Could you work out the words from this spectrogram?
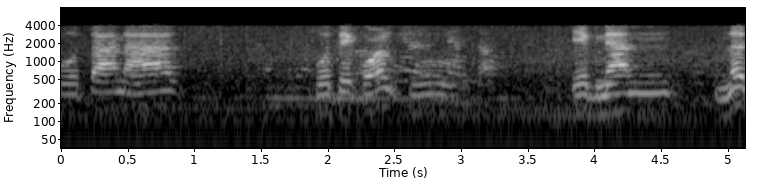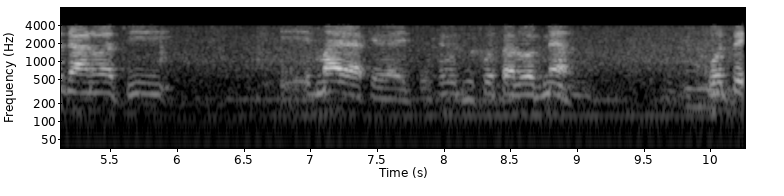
પોતાના પોતે કોણ છું? એ જ્ઞાન ન જાણવાથી માયા કહેવાય છે. પોતાનું અજ્ઞાન. પોતે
